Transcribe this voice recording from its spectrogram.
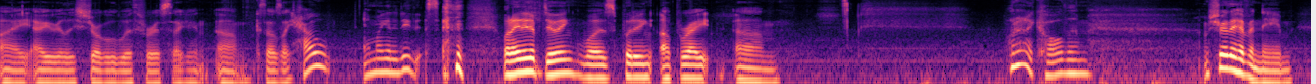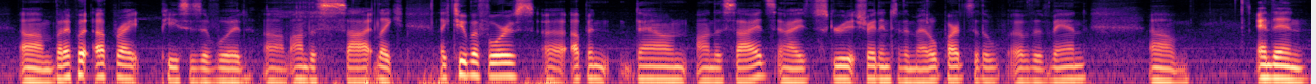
I I really struggled with for a second because I was like, how am I going to do this? what I ended up doing was putting upright. Um, what did I call them? I'm sure they have a name, um, but I put upright pieces of wood um, on the side, like like two by fours, uh, up and down on the sides, and I screwed it straight into the metal parts of the of the van, um, and then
